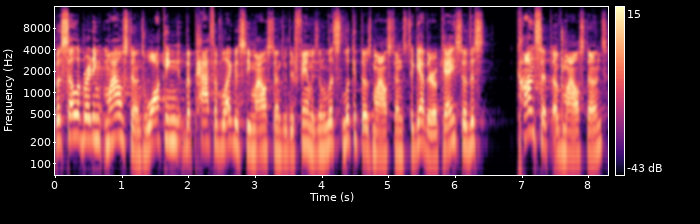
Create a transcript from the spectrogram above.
But celebrating milestones, walking the path of legacy milestones with your families. And let's look at those milestones together, okay? So this concept of milestones,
